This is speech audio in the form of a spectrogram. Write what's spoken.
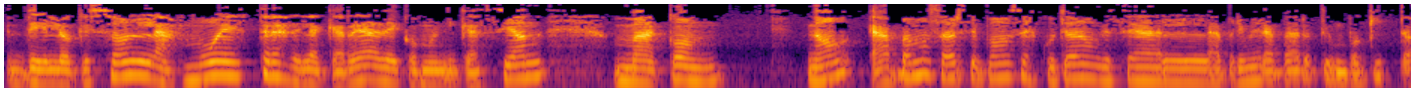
de lo que son las muestras de la carrera de comunicación Macón, ¿no? Ah, vamos a ver si podemos escuchar aunque sea la primera parte un poquito.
